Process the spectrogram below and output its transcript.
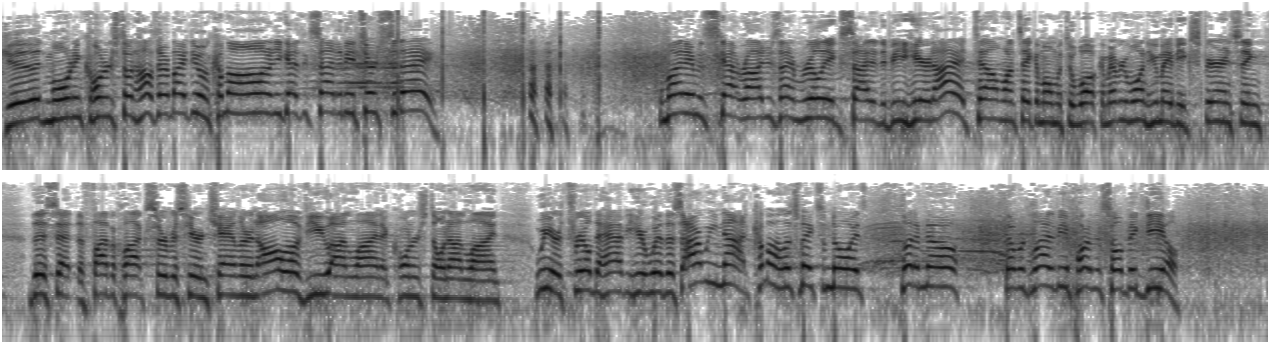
Good morning, Cornerstone. How's everybody doing? Come on, are you guys excited to be at church today? My name is Scott Rogers. I am really excited to be here. And I want to take a moment to welcome everyone who may be experiencing this at the five o'clock service here in Chandler and all of you online at Cornerstone Online. We are thrilled to have you here with us. Are we not? Come on, let's make some noise. Let them know that we're glad to be a part of this whole big deal.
